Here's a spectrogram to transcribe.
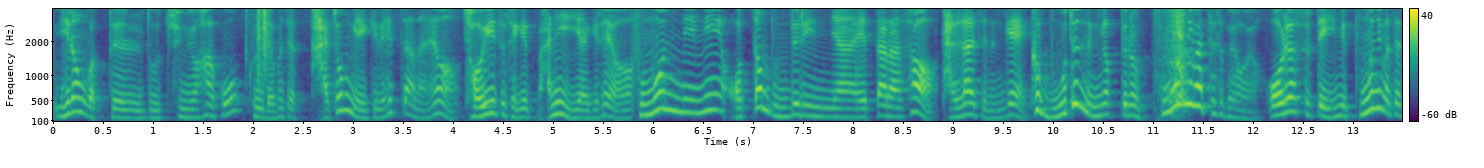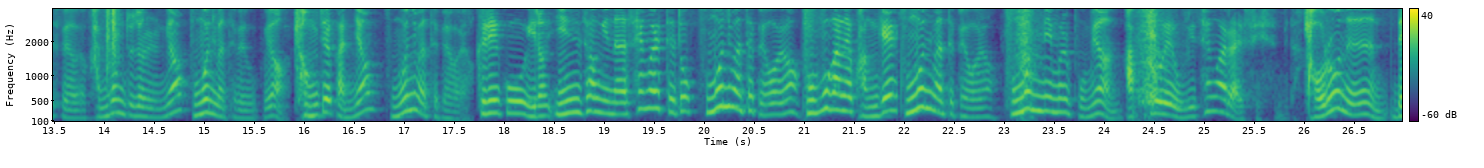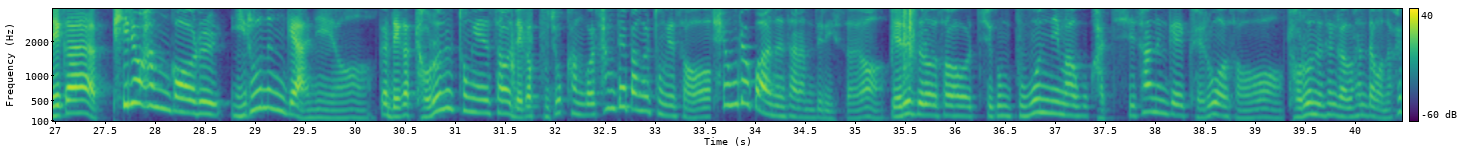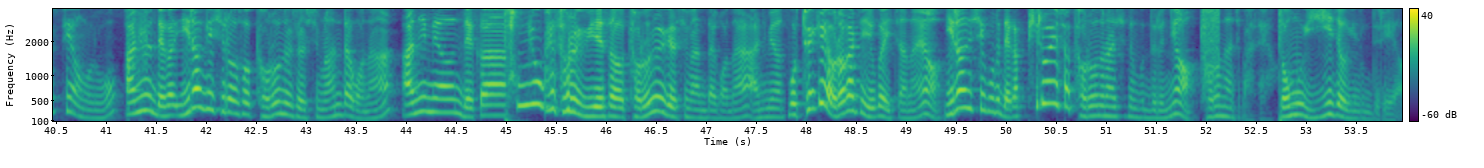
이런 것들도 중요하고 그리고 네 번째 가족 얘기를 했잖아요. 저희도 되게 많이 이야기를 해요. 부모님이 어떤 분들이냐에 따라서 달라지는 게 그 모든 능력들은 부모님한테서 배워요. 어렸을 때 이미 부모님한테서 배워요. 감정 조절 능력 부모님한테 배우고요. 경제관념 부모님한테 배워요. 그리고 이런 인성이나 생활 태도 부모님한테 배워요. 부부간의 관계 부모님한테 배워요. 부모님을 보면 앞으로의 우리 생활을 알 수 있습니다. 결혼은 내가 필요한 거를 이루는 게 아니에요. 그러니까 내가 결혼을 통해서 내가 부족한 걸 상대방을 통해서 채우려고 하는 사람들이 있어요. 예를 들어서 지금 부모님하고 같이 사는 게 괴로워서 결혼을 생각을 한다거나 회피형으로 아니면 내가 일하기 싫어서 결혼을 결심을 한다거나 아니면 내가 성욕 해소를 위해서 결혼을 결심한다거나 아니면 뭐 되게 여러 가지 이유가 있잖아요. 이런 식으로 내가 필요해서 결혼을 하시는 분들은요. 결혼하지 마세요. 너무 이기적인 분들이에요.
